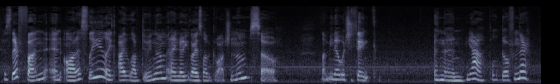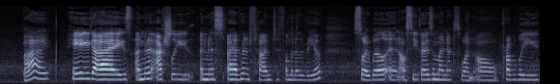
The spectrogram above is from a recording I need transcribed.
because they're fun and honestly, like I love doing them, and I know you guys love watching them, so let me know what you think. And then, yeah, we'll go from there. Bye. Hey guys, I'm gonna actually, I'm gonna, s- I haven't enough time to film another video, so I will, and I'll see you guys in my next one. I'll probably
